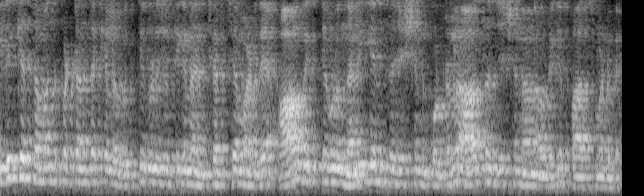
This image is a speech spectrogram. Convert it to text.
ಇದಕ್ಕೆ ಸಂಬಂಧಪಟ್ಟಂಥ ಕೆಲವು ವ್ಯಕ್ತಿಗಳ ಜೊತೆಗೆ ನಾನು ಚರ್ಚೆ ಮಾಡಿದೆ. ಆ ವ್ಯಕ್ತಿಗಳು ನನಗೇನು ಸಜೆಷನ್ ಕೊಟ್ಟರಲ್ಲ ಆ ಸಜೆಷನ್ ನಾನು ಅವರಿಗೆ ಪಾಸ್ ಮಾಡಿದೆ.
